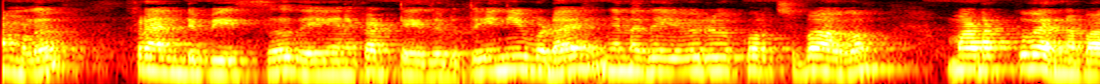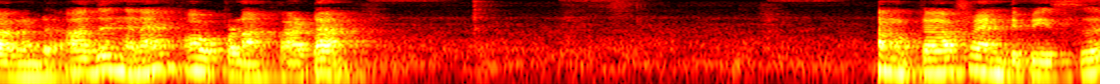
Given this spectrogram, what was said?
നമ്മൾ ഫ്രണ്ട് പീസ് ഇങ്ങനെ കട്ട് ചെയ്തെടുത്തു. ഇനി ഇവിടെ ഇങ്ങനെ ദേ ഒരു കുറച്ച് ഭാഗം മടക്ക് വരുന്ന ഭാഗമുണ്ട്. അത് ഇങ്ങനെ ഓപ്പൺ ആക്കാട്ടോ. നമുക്ക് ആ ഫ്രണ്ട് പീസ്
